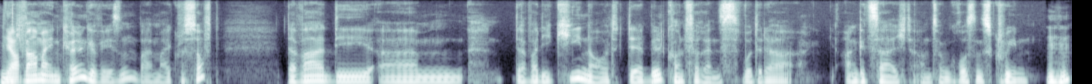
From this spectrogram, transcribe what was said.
Ja, Ich war mal in Köln gewesen bei Microsoft. Da war die, ähm, da war die Keynote der Bildkonferenz, wurde da angezeigt an so einem großen Screen. mhm.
